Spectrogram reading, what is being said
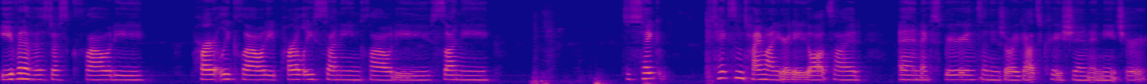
even if it's just cloudy, partly cloudy, partly sunny and cloudy, sunny, just take take some time out of your day to go outside and experience and enjoy God's creation and nature.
